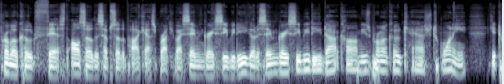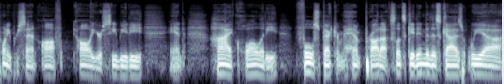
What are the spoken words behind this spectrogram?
Promo code FIST. Also, this episode of the podcast brought to you by Saving Grace CBD. Go to savinggracecbd.com. Use promo code CASH20. Get 20% off all your CBD and high quality full spectrum hemp products. Let's get into this, guys. We uh,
